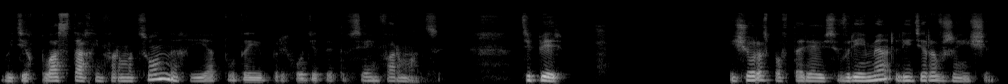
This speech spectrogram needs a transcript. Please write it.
в этих пластах информационных, и оттуда и приходит эта вся информация. Теперь еще раз повторяюсь, время лидеров женщин.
